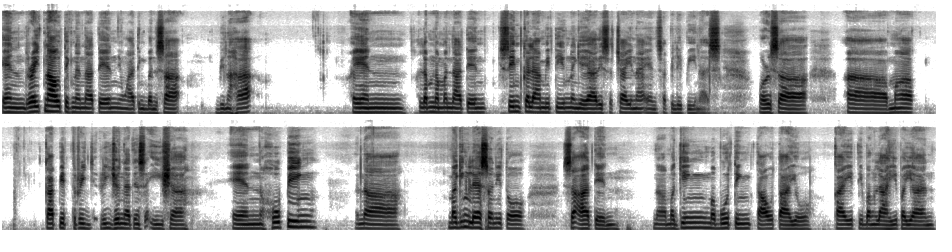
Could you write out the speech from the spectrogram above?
And right now, tignan natin yung ating bansa, binaha. And alam naman natin, same calamity yung nangyayari sa China and sa Pilipinas or sa ah, mga kapit reg- region natin sa Asia and hoping na maging lesson ito sa atin na maging mabuting tao tayo kahit ibang lahi pa yan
